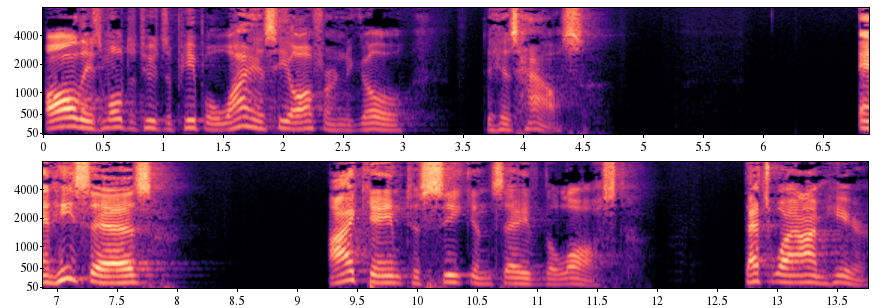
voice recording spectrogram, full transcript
All these multitudes of people, why is he offering to go to his house? And he says, I came to seek and save the lost. That's why I'm here.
